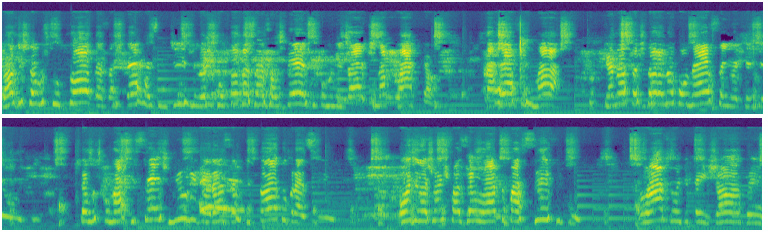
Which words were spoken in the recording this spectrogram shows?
Nós estamos com todas as terras indígenas, com todas as aldeias e comunidades na placa, para reafirmar que a nossa história não começa em 88. Estamos com mais de 6 mil lideranças de todo o Brasil, onde nós vamos fazer um ato pacífico, um ato onde tem jovens,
